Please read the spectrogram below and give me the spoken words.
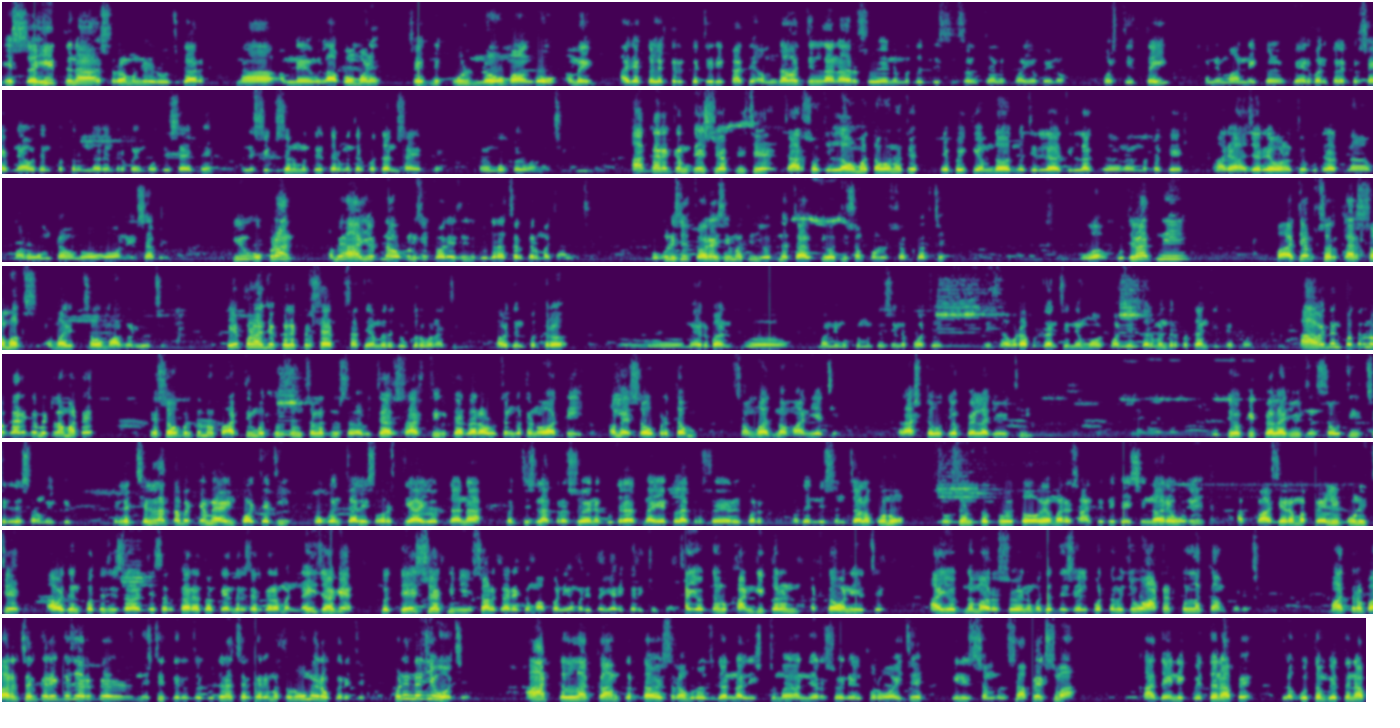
એ સહિતના શ્રમ અને રોજગારના અમને લાભો મળે. સહિતની કુલ નવ માંગો અમે આજે કલેક્ટર કચેરી ખાતે અમદાવાદ જિલ્લાના રસોઈ અને મદદનીશ સંચાલક ભાઈઓ બહેનો ઉપસ્થિત થઈ અને માનનીય કલ- મહેરબાન કલેક્ટર સાહેબને આવેદનપત્ર, નરેન્દ્રભાઈ મોદી સાહેબને અને શિક્ષણ મંત્રી ધર્મેન્દ્ર પ્રધાન સાહેબને અમે મોકલવાના છીએ. આ કાર્યક્રમ દેશવ્યાપી છે, ચારસો જિલ્લાઓમાં થવાનો છે. એ પૈકી અમદાવાદનો જિલ્લા જિલ્લા મથકે મારે હાજર રહેવાનું થયું. ગુજરાતના મારું હોમટાઉન હોવાના હિસાબે. એ ઉપરાંત અમે આ યોજના ઓગણીસો ચોર્યાસીથી ગુજરાત સરકારમાં ચાલે છે. ઓગણીસો ચોર્યાસીમાંથી યોજના ચાલતી હોતી સંપૂર્ણ સ્ટ્રક્ચર છે. ગુજરાતની ભાજપ સરકાર સમક્ષ અમારી છ માગણીઓ છે. એ પણ આજે કલેક્ટર સાહેબ સાથે અમે રજૂ કરવાના છીએ. આવેદનપત્ર મહેરબાન અ, માનનીય મુખ્યમંત્રીશ્રીને પહોંચે દેશના વડાપ્રધાનશ્રીને પહોંચે ધર્મેન્દ્ર પ્રધાનજીને પહોંચે. આ આવેદનપત્રનો કાર્યક્રમ એટલા માટે કે સૌ પ્રથમ ભારતીય મજદૂર સંઘ સંલગ્ન વિચાર શાસ્ત્રીય વિચારધારાવાળું સંગઠન હોવાથી અમે સૌ પ્રથમ સંવાદમાં માનીએ છીએ. રાષ્ટ્ર ઉદ્યોગ પહેલાં જોઈએ છીએ. ઉદ્યોગ હિત પહેલા જોઈએ છે સૌથી છેલ્લે શ્રમિક એટલે છેલ્લા તબક્કે અમે આવીને પહોંચ્યા છીએ. ઓગણચાલીસ વર્ષથી આ યોજનાના પચીસ લાખ રસોઈ અને ગુજરાતના એક લાખ રસોઈ હેલ્પર મદદની સંચાલકોનું શોષણ થતું હોય તો હવે અમારે શાંતિથી બેસી ન રહેવું જોઈએ. આ પાસેરામાં પહેલી પૂર્ણી છે. આવેદન પત્રથી રાજ્ય સરકાર અથવા કેન્દ્ર સરકાર આમાં નહીં જાગે તો દેશવ્યાપી વિશાળ કાર્યક્રમ આપવાની અમારી તૈયારી કરી ચૂક્યા છે. આ યોજનાનું ખાનગીકરણ અટકાવવાની છે. આ યોજનામાં રસોઈ મદદની પર તમે જુઓ આઠ આઠ કલાક કામ કરે છે. માત્ર ભારત સરકારે એક હજાર રૂપિયા નિશ્ચિત કર્યું છે. ગુજરાત સરકાર એમાં થોડો ઉમેરો કરે છે, પણ એ નજીવો છે. આઠ કલાક કામ કરતા હોય શ્રમ રોજગારના લિસ્ટમાં અન્ય રસોઈના હેલ્પર હોય છે. એની સાપેક્ષમાં કા દૈનિક વેતન આપે લઘુત્તમ વેતન આપે.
